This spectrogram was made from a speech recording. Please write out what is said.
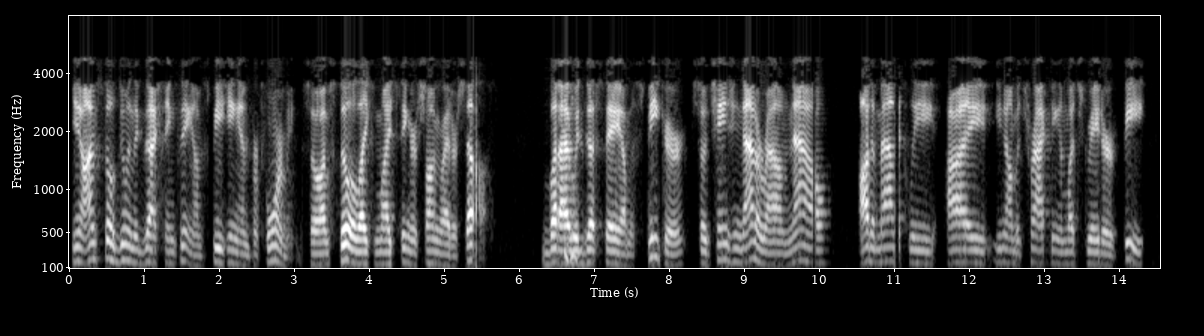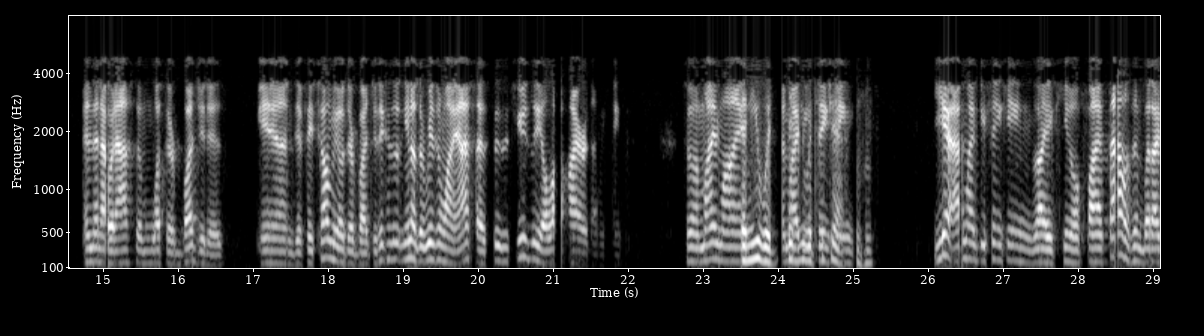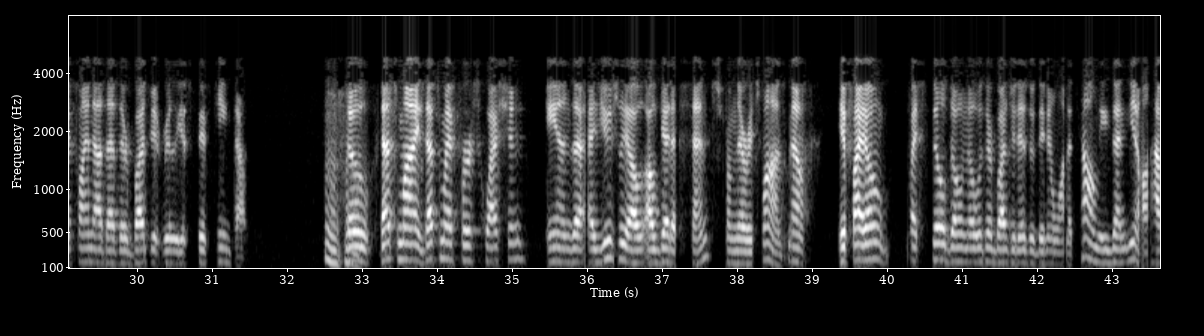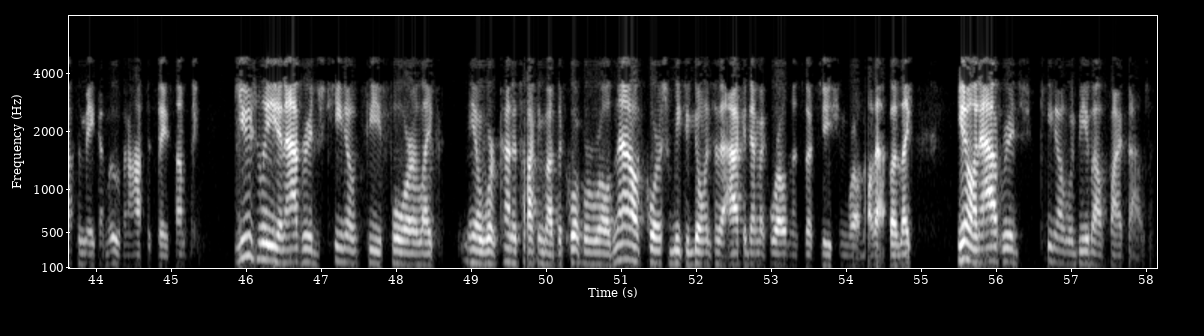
you know, I'm still doing the exact same thing. I'm speaking and performing. So I'm still like my singer songwriter self. But I would just say I'm a speaker. So changing that around now, automatically I, you know, I'm attracting a much greater fee. And then I would ask them what their budget is. And if they tell me what their budget is, because, you know, the reason why I ask that is because it's usually a lot higher than we think. So in my mind, and you would, I might you be would thinking, mm-hmm yeah, I might be thinking like you know five thousand, but I find out that their budget really is fifteen thousand. Mm-hmm. So that's my that's my first question, and uh, I usually I'll I'll get a sense from their response. Now, if I don't if I still don't know what their budget is or they don't want to tell me, then you know I'll have to make a move and I'll have to say something. Usually, an average keynote fee for like you know we're kind of talking about the corporate world now. Of course, we could go into the academic world and association world and all that, but like you know, an average keynote would be about five thousand.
